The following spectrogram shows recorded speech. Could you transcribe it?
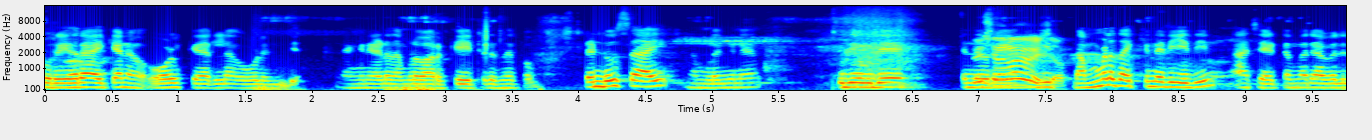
കൊറിയർ അയക്കാൻ ഓൾ കേരള ഓൾ ഇന്ത്യ. അങ്ങനെയാണ് നമ്മൾ വർക്ക് ചെയ്തിരുന്നത് ഇപ്പം രണ്ടു ദിവസമായി നമ്മളിങ്ങനെ പുതിയ പുതിയ എന്താ പറയാ നമ്മൾ തയ്ക്കുന്ന രീതിയും ആ ചേട്ടന്മാർ അവർ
